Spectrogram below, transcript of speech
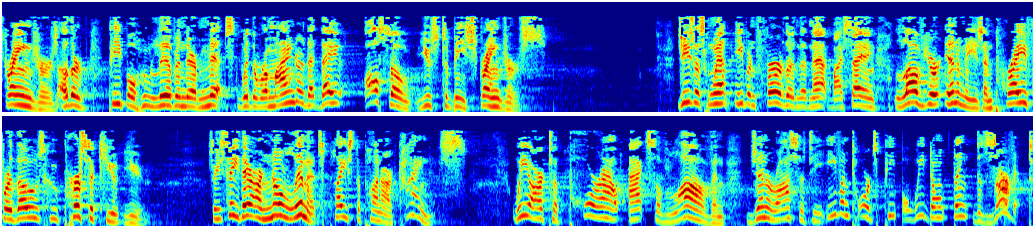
strangers, other people who live in their midst, with the reminder that they also used to be strangers. Jesus went even further than that by saying, Love your enemies and pray for those who persecute you. So you see, there are no limits placed upon our kindness. We are to pour out acts of love and generosity even towards people we don't think deserve it.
